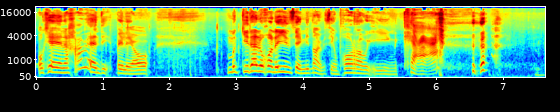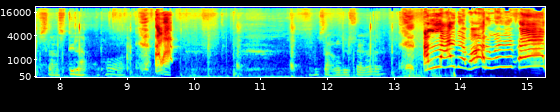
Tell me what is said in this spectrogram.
โอเคนะคะแบนไปแล้ว เมื่อกี้ถ้าทุกคนได้ยินเสียงนิดหน่อยเป็นเสียงพ่อเราเองนะคะ สาวสุดที่รักของพ่อลูกสาวเรามีแฟนแล้วนะ อะไรเนี่ยพ่อหนูไม่มีแฟน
